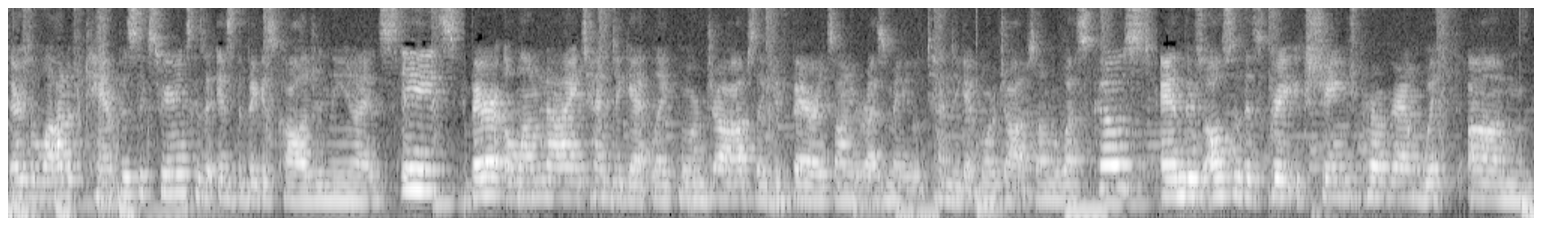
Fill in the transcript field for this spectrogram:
There's a lot of campus experience because it is the biggest college in the United States. Barrett alumni tend to get like more jobs. Like if Barrett's on your resume, you'll tend to get more jobs on the West Coast. And there's also this great exchange program with um,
